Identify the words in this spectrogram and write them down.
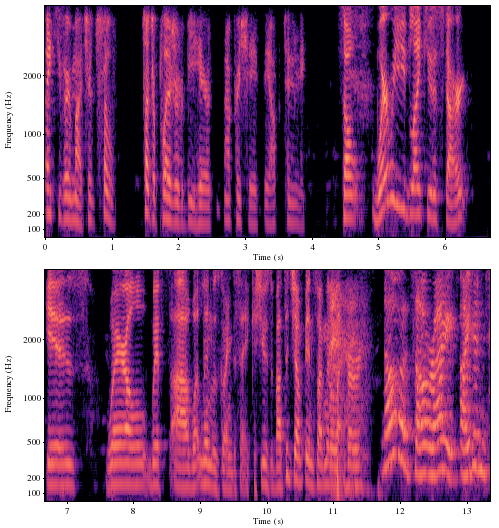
Thank you very much. It's so such a pleasure to be here. I appreciate the opportunity. So where we'd like you to start is well with uh, what Lynn was going to say because she was about to jump in, so I'm going to let her. No, it's all right. I didn't.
